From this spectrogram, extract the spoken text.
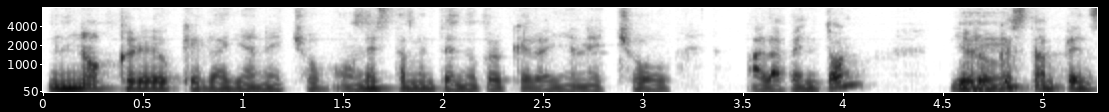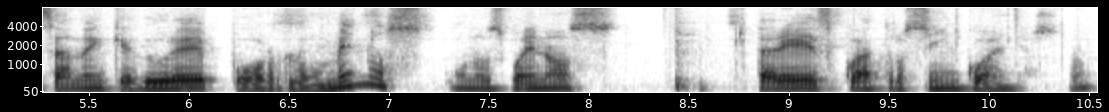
no creo que lo hayan hecho, honestamente no creo que lo hayan hecho al aventón. Yo creo que están pensando en que dure por lo menos unos buenos 3, 4, 5 años, ¿no?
